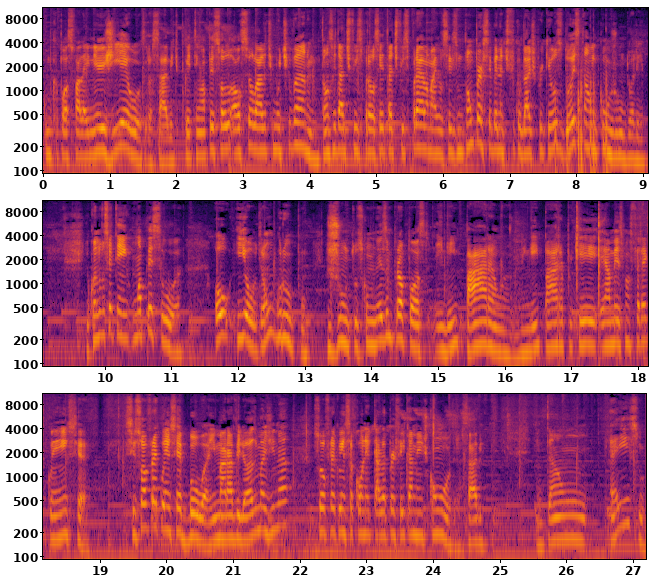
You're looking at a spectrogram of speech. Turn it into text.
como que eu posso falar, a energia é outra, sabe? Tipo, porque tem uma pessoa ao seu lado te motivando. Então, se tá difícil para você, tá difícil para ela, mas vocês não estão percebendo a dificuldade porque os dois estão em conjunto ali. E quando você tem uma pessoa ou e outra, um grupo juntos com o mesmo propósito, ninguém para, mano. Ninguém para porque é a mesma frequência. Se sua frequência é boa e maravilhosa, imagina sua frequência conectada perfeitamente com outra, sabe? Então, é isso.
